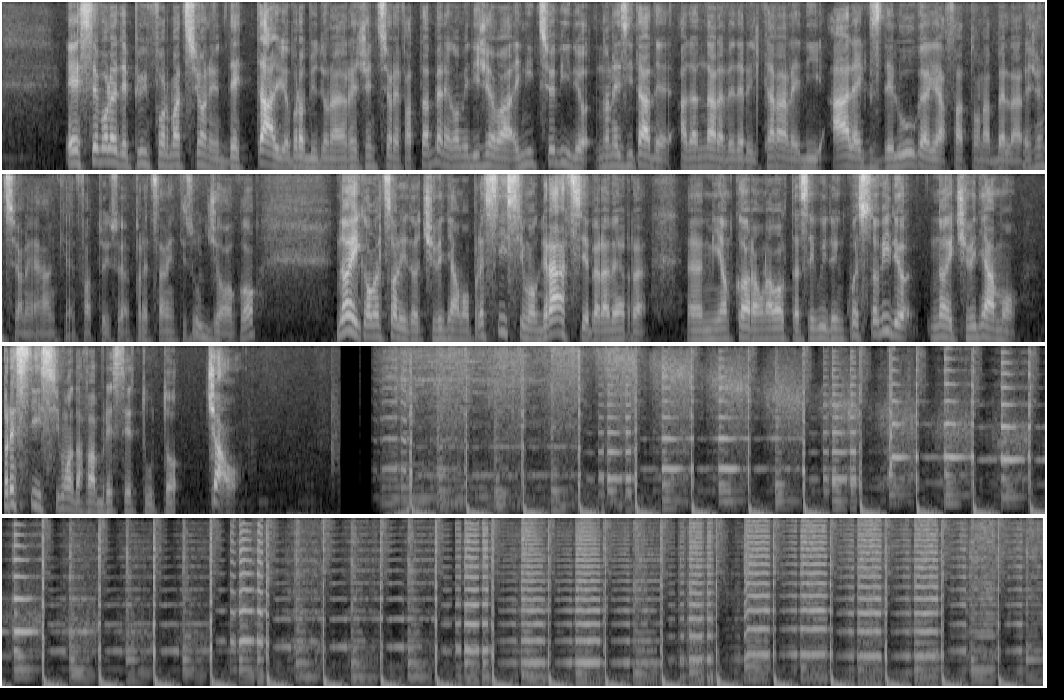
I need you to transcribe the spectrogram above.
e se volete più informazioni, un dettaglio proprio di una recensione fatta bene, come diceva inizio video, non esitate ad andare a vedere il canale di Alex De Luca che ha fatto una bella recensione e anche fatto i suoi apprezzamenti sul gioco. Noi come al solito ci vediamo prestissimo, grazie per avermi eh, ancora una volta seguito in questo video, noi ci vediamo prestissimo, da Fabrizio è tutto, ciao!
